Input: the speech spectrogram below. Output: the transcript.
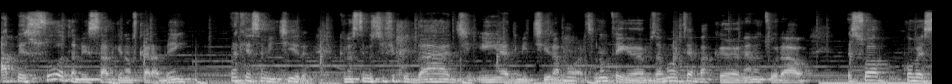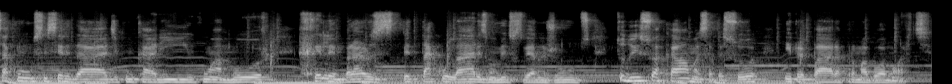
a pessoa também sabe que não ficará bem, para que essa mentira? Porque nós temos dificuldade em admitir a morte. Não tenhamos. A morte é bacana, é natural. É só conversar com sinceridade, com carinho, com amor, relembrar os espetaculares momentos que estiveram juntos. Tudo isso acalma essa pessoa e prepara para uma boa morte.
